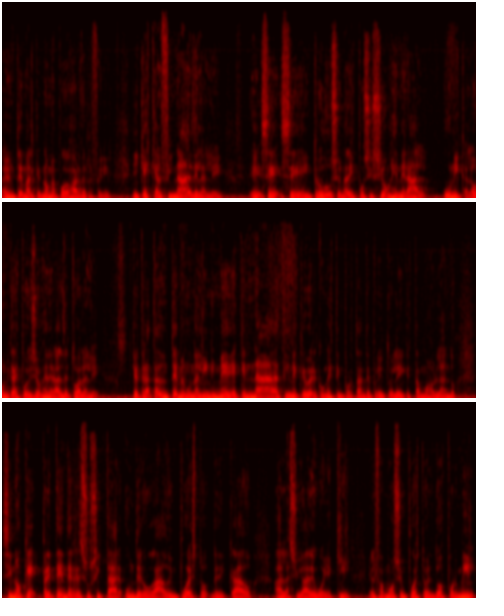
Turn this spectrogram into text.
hay un tema al que no me puedo dejar de referir, y que es que al final de la ley eh, se, se introduce una disposición general, única, la única disposición general de toda la ley, que trata de un tema en una línea y media que nada tiene que ver con este importante proyecto de ley que estamos hablando, sino que pretende resucitar un derogado impuesto dedicado a la ciudad de Guayaquil el famoso impuesto del 2 por mil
